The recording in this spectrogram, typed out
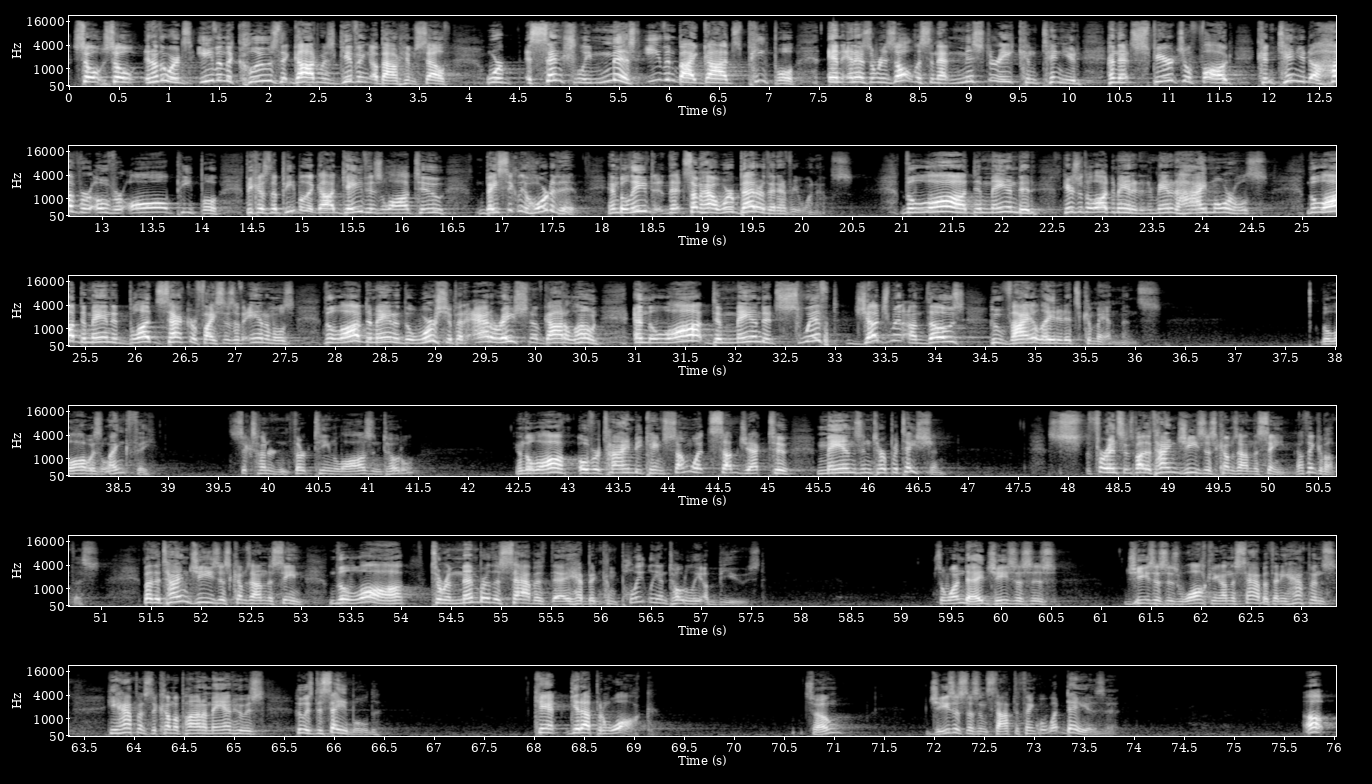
So so in other words even the clues that god was giving about himself were essentially missed, even by God's people. And, and as a result, listen, that mystery continued and that spiritual fog continued to hover over all people because the people that God gave his law to basically hoarded it and believed that somehow we're better than everyone else. The law demanded, here's what the law demanded it demanded high morals. The law demanded blood sacrifices of animals. The law demanded the worship and adoration of God alone. And the law demanded swift judgment on those who violated its commandments. The law was lengthy 613 laws in total. And the law, over time, became somewhat subject to man's interpretation. For instance, by the time Jesus comes on the scene, now think about this. By the time Jesus comes on the scene, the law to remember the Sabbath day had been completely and totally abused. So one day, Jesus is, Jesus is walking on the Sabbath, and he happens, he happens to come upon a man who is, who is disabled, can't get up and walk. So, Jesus doesn't stop to think, well, what day is it? Oh,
